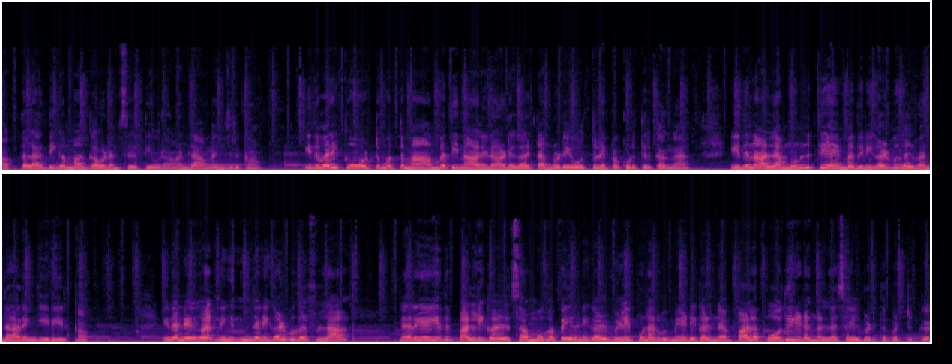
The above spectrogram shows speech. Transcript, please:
மக்கள் அதிகமாக கவனம் செலுத்திய ஒரு ஆண்டு அமைஞ்சிருக்கான் இது வரைக்கும் ஒட்டுமொத்தமா ஐம்பத்தி நாலு நாடுகள் தங்களுடைய ஒத்துழைப்பை கொடுத்திருக்காங்க. இதனால முன்னூத்தி ஐம்பது நிகழ்வுகள் வந்து அரங்கேறி இருக்கான் இந்த நிகழ் இந்த நிகழ்வுகள் ஃபுல்லா நிறைய இது பள்ளிகள் சமூக பேரணிகள் விழிப்புணர்வு மேடைகள்னு பல பொது இடங்கள்ல செயல்படுத்தப்பட்டிருக்கு.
